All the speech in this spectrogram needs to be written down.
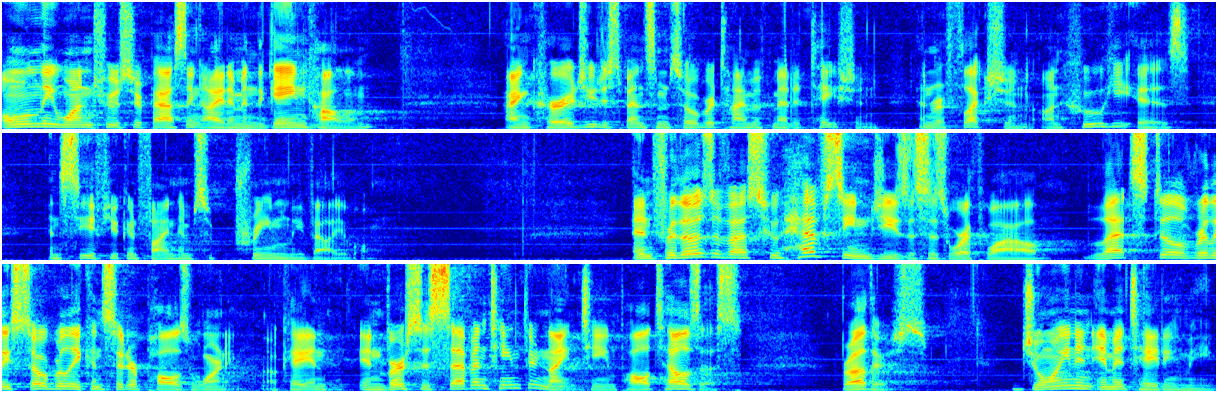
only one true surpassing item in the gain column, I encourage you to spend some sober time of meditation and reflection on who he is and see if you can find him supremely valuable. And for those of us who have seen Jesus as worthwhile, let's still really soberly consider Paul's warning. Okay, in, in verses 17 through 19, Paul tells us, Brothers, join in imitating me,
